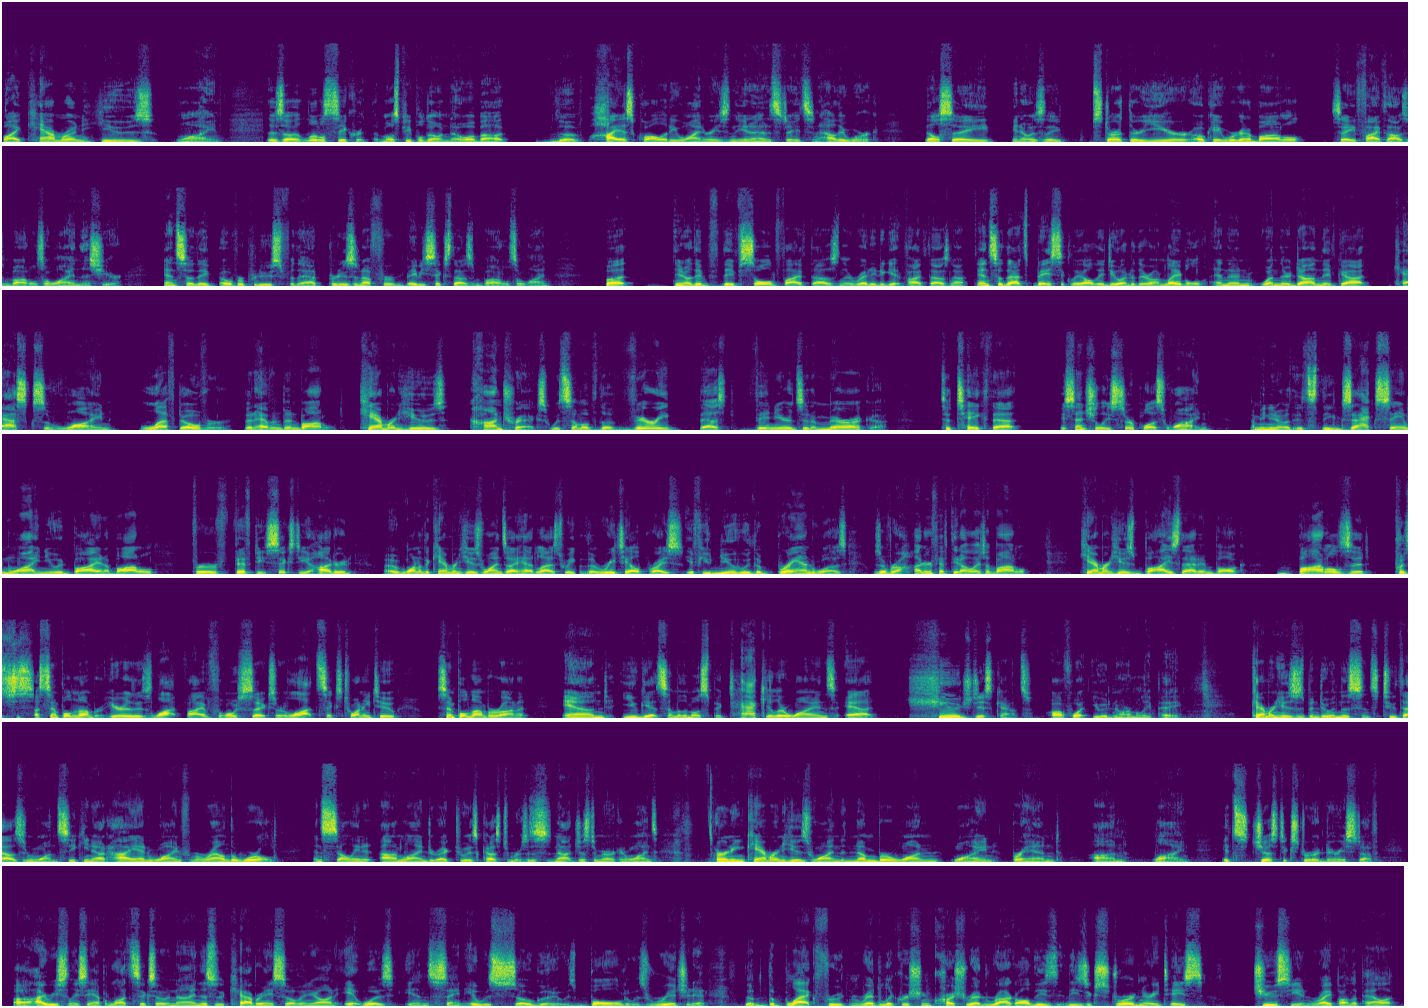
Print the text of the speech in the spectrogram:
by Cameron Hughes Wine. There's a little secret that most people don't know about the highest quality wineries in the United States and how they work. They'll say, you know, as they start their year, okay, we're going to bottle, say, 5,000 bottles of wine this year. And so they overproduce for that, produce enough for maybe 6,000 bottles of wine. But you know they've they've sold 5,000. They're ready to get 5,000 out, and so that's basically all they do under their own label. And then when they're done, they've got casks of wine left over that haven't been bottled. Cameron Hughes contracts with some of the very best vineyards in America to take that essentially surplus wine. I mean, you know, it's the exact same wine you would buy in a bottle for 50, 60, 100. Uh, one of the Cameron Hughes wines I had last week, the retail price, if you knew who the brand was, was over $150 a bottle. Cameron Hughes buys that in bulk, bottles it, puts just a simple number. Here it is, lot 546 or lot 622. Simple number on it, and you get some of the most spectacular wines at huge discounts off what you would normally pay. Cameron Hughes has been doing this since 2001, seeking out high end wine from around the world and selling it online direct to his customers. This is not just American wines, earning Cameron Hughes Wine the number one wine brand online. It's just extraordinary stuff. Uh, I recently sampled lot 609. This is a Cabernet Sauvignon. It was insane. It was so good. It was bold. It was rich. It had the, the black fruit and red licorice and crushed red rock, all these, these extraordinary tastes, juicy and ripe on the palate.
